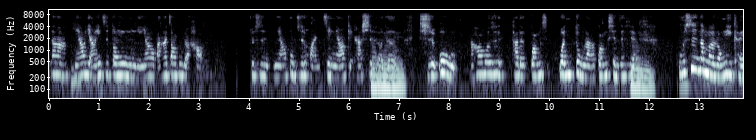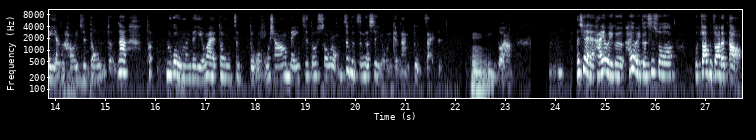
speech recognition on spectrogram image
那你要养一只动物，你要把它照顾的好，就是你要布置环境，你要给它适合的食物，然后或是它的光温度啦、光线这些，不是那么容易可以养好一只动物的。那如果我们的野外动物这么多，我想要每一只都收容，这个真的是有一个难度在的。嗯，对啊。而且还有一个，还有一个是说，我抓不抓得到？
